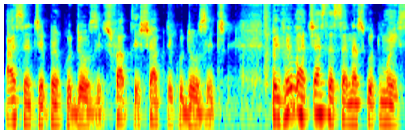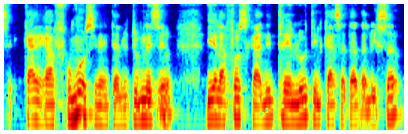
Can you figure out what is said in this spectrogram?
Hai să începem cu 20. Fapte 7 cu 20. Pe vremea aceasta s-a născut Moise, care era frumos înaintea lui Dumnezeu. El a fost hrănit trelut în casa tatălui său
